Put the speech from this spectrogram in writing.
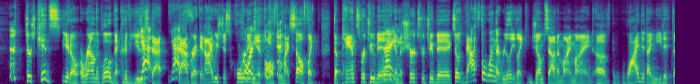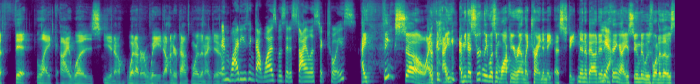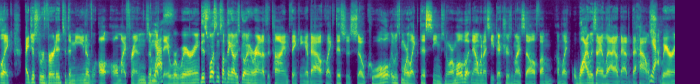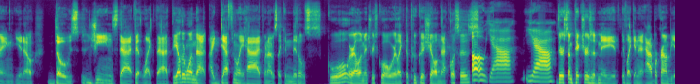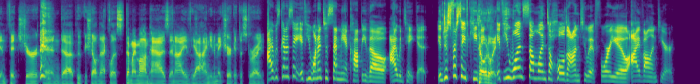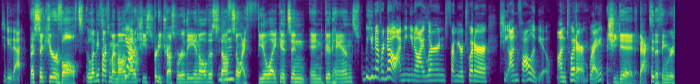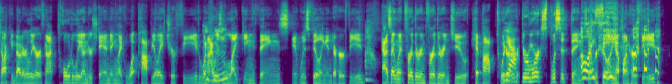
there's kids, you know, around the globe that could have used yes, that yes. fabric, and I was just hoarding, hoarding it all for myself. Like the pants were too big right. and the shirts were too big. So that's the one that really like jumps out in my mind of why did I need it to fit like I was, you know, whatever, weighed 100 pounds more than I do. And why do you think that was? Was it a stylistic choice? I think so. Okay. I, I, I mean, I certainly wasn't walking around like trying to make a statement about anything. Yeah. I assume it was one of those like I just reverted to the mean of all, all my friends and yes. what they were wearing. This wasn't something I was going around at the time thinking about like this is so cool. It was more like this seems normal. But now when I see pictures of myself, I'm I'm like, why was I allowed out of the house yeah. wearing, you know, those jeans that fit like that? The other one that I definitely had when I was like in middle school or elementary school were like the puka shell necklaces. Oh yeah. Yeah. There's some pictures of me like in an Abercrombie and Fitch shirt and uh, puka shell necklace that my mom has. And I, yeah, I need to make sure it get destroyed. I was going to say, if you wanted to send me a copy though, I would take it just for safekeeping. Totally. If you want someone to hold on to it for you, I volunteer to do that. A secure vault. Let me talk to my mom yeah. about it. She's pretty trustworthy in all this stuff, mm-hmm. so I feel like it's in in good hands. But you never know. I mean, you know, I learned from your Twitter, she unfollowed you on Twitter, right? She did. Back to the thing we were talking about earlier of not totally understanding like what populates your feed. When mm-hmm. I was mm-hmm. liking things, it was filling into her feed. Oh. As I went further and further into hip hop Twitter, yeah. there were more explicit things oh, that I were see. showing up on her feed.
